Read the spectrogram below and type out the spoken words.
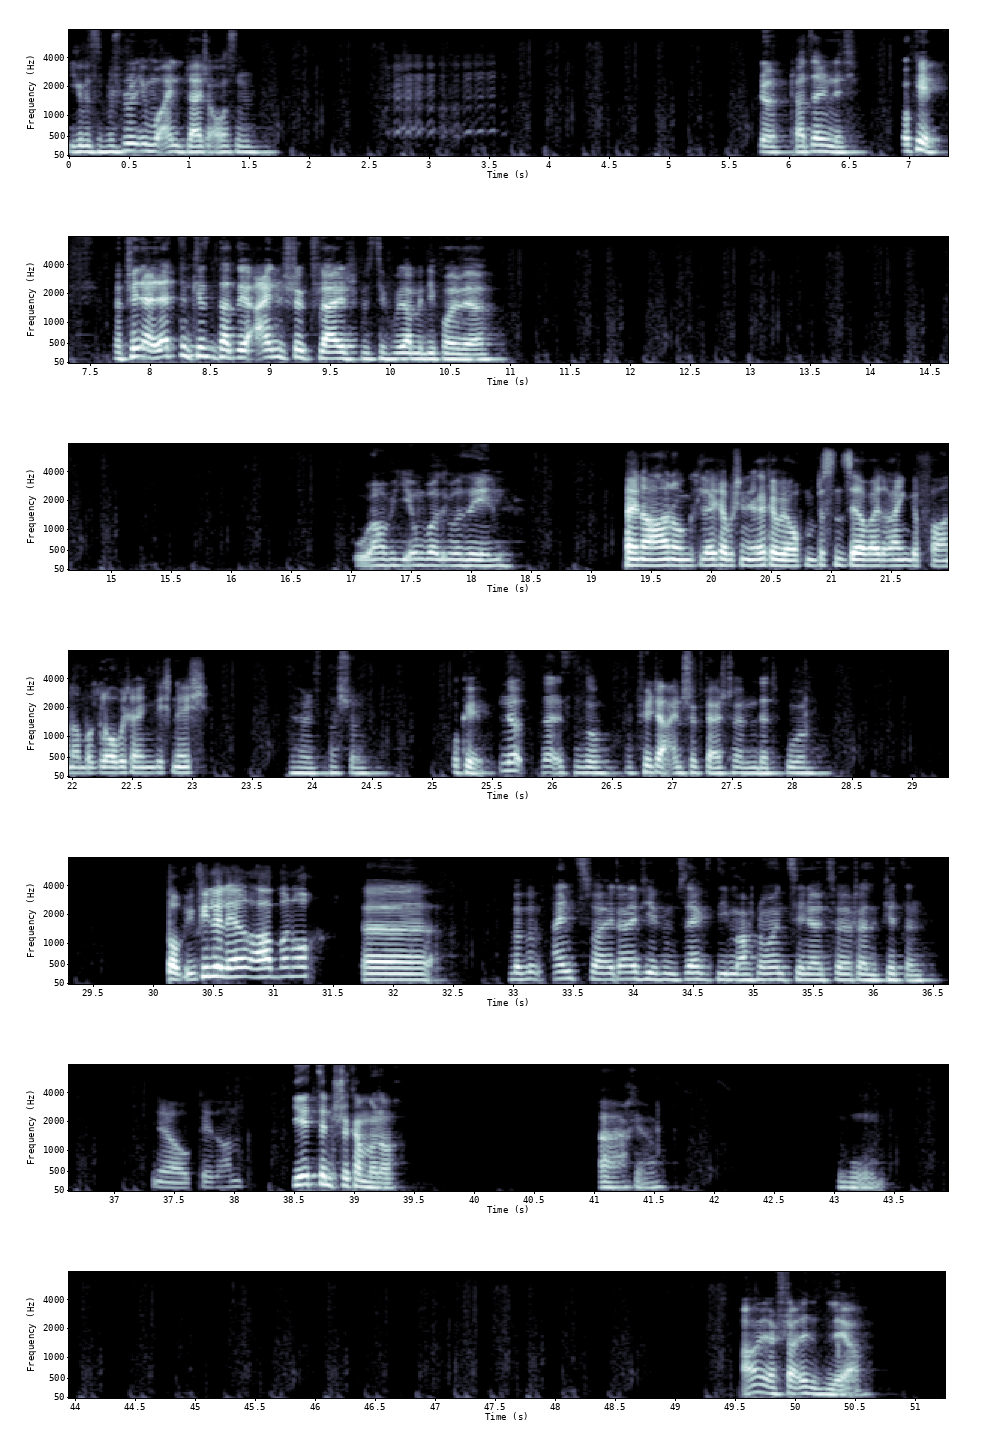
Hier gibt es bestimmt irgendwo ein Fleisch außen. Nö, tatsächlich nicht. Okay. Dann fehlt in der letzten Kiste tatsächlich ein Stück Fleisch, bis die, damit die voll wäre. Oh, habe ich irgendwas übersehen? Keine Ahnung, vielleicht habe ich den LKW auch ein bisschen sehr weit reingefahren, aber glaube ich eigentlich nicht. Ja, das passt schon. Okay, ne, dann ist es so. Dann fehlt da ein Stück Fleisch drin in der Truhe. So, wie viele Leere haben wir noch? Äh, 1, 2, 3, 4, 5, 6, 7, 8, 9, 10, 11, 12, 13, 14. Ja, okay, dann. 14 Stück haben wir noch. Ach ja. So. Aber der Stall ist leer.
